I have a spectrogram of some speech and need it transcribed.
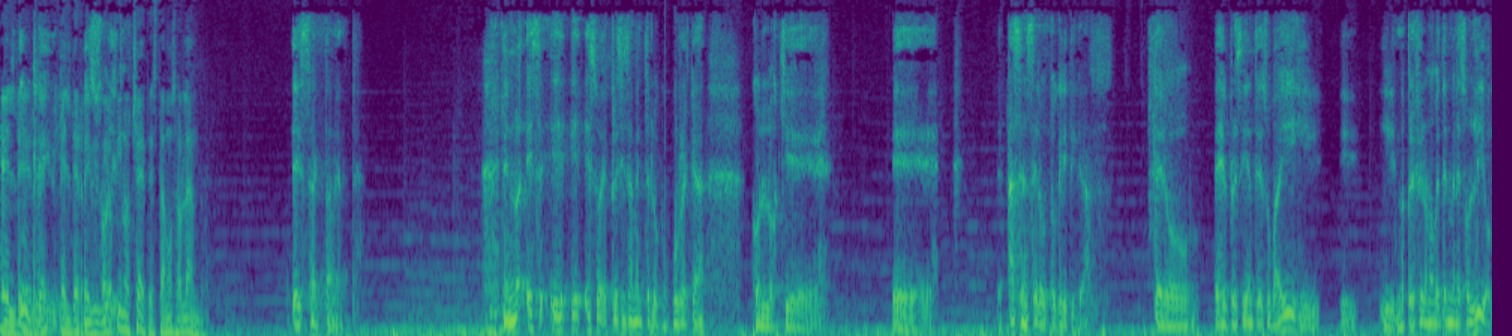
El de, Increíble, el de revivió insólito. Pinochet, estamos hablando. Exactamente. Eh, es- eh, eh, eso es precisamente lo que ocurre acá con los que eh, hacen ser autocrítica. Pero es el presidente de su país y, y- y no prefiero no meterme en esos líos,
